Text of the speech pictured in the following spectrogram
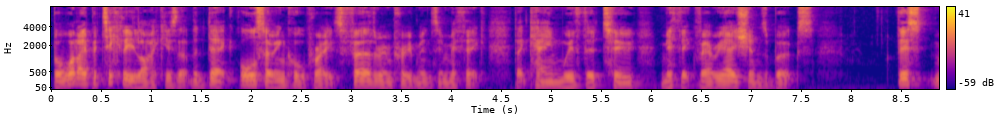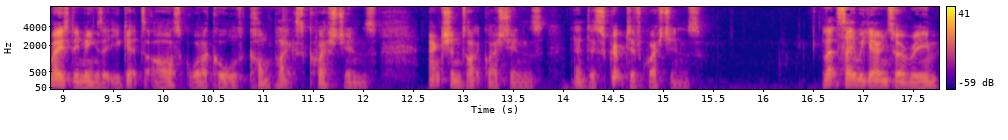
But what I particularly like is that the deck also incorporates further improvements in Mythic that came with the two Mythic Variations books. This mostly means that you get to ask what are called complex questions, action type questions, and descriptive questions. Let's say we go into a room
